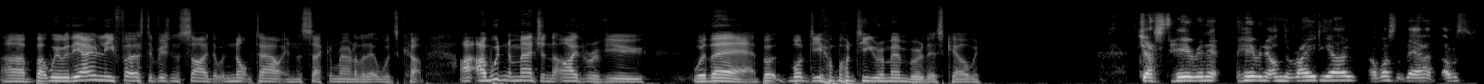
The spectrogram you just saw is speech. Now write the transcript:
Uh, but we were the only first division side that were knocked out in the second round of the Littlewoods Cup. I, I wouldn't imagine that either of you were there, but what do you what do you remember of this, Kelvin? just hearing it, hearing it on the radio. I wasn't there. I was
